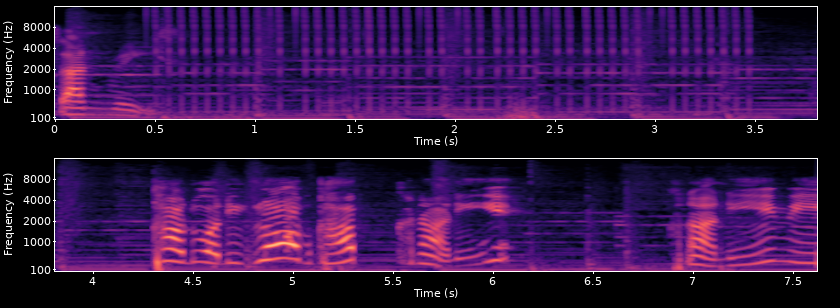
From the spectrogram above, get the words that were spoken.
Sun Rays ข่าวด่วนอีกรอบครับ ขณะนี้ ขณะนี้มี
